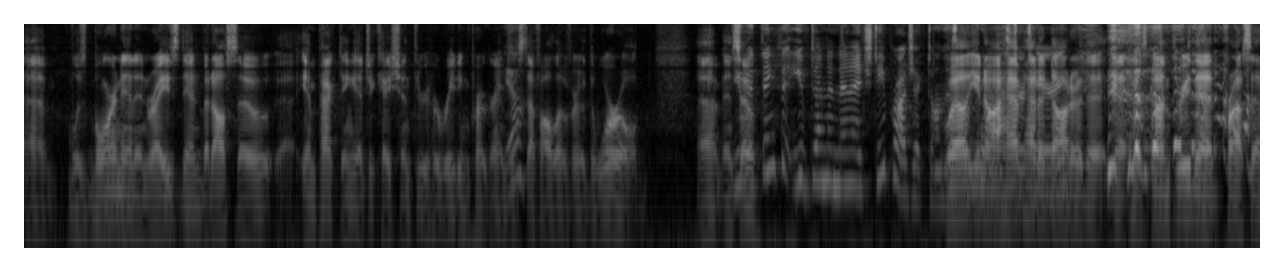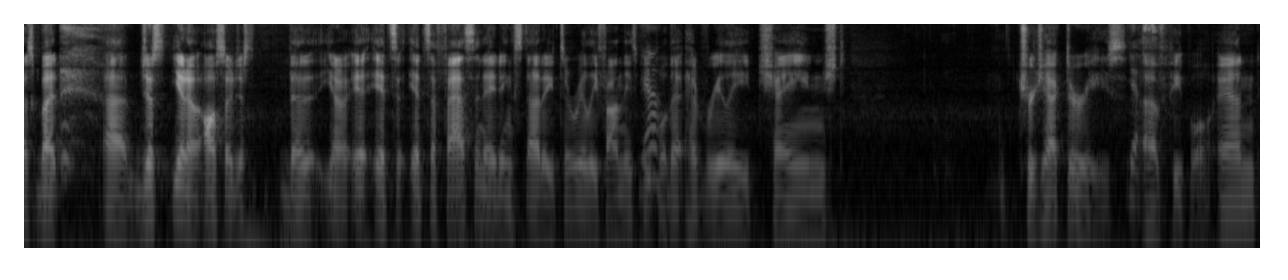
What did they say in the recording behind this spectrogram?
um, was born in and raised in, but also uh, impacting education through her reading programs Yeah. and stuff all over the world. Um, and you so, would think that you've done an NHD project on this. well, you know, before, I have Mr. had a daughter that, that has gone through that process, but uh, just you know, also just the you know, it, it's it's a fascinating study to really find these Yeah. people that have really changed trajectories Yes. of people and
